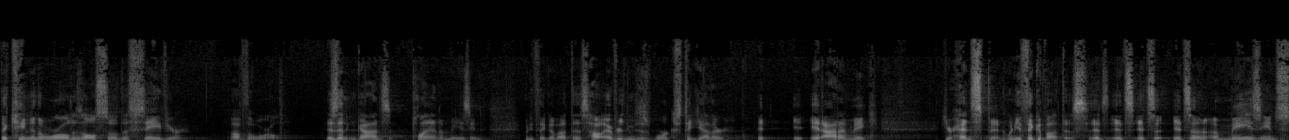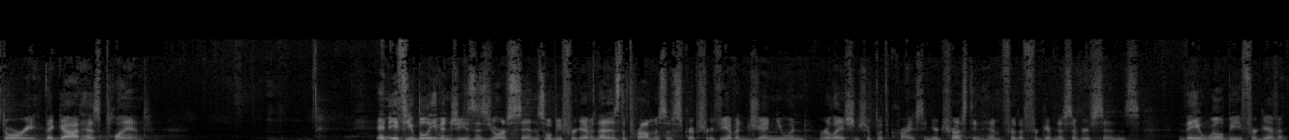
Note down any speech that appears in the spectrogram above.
The king of the world is also the savior of the world. Isn't God's plan amazing? When you think about this, how everything just works together, it, it, it ought to make your head spin when you think about this. It's, it's, it's, a, it's an amazing story that God has planned. And if you believe in Jesus, your sins will be forgiven. That is the promise of Scripture. If you have a genuine relationship with Christ and you're trusting Him for the forgiveness of your sins, they will be forgiven.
